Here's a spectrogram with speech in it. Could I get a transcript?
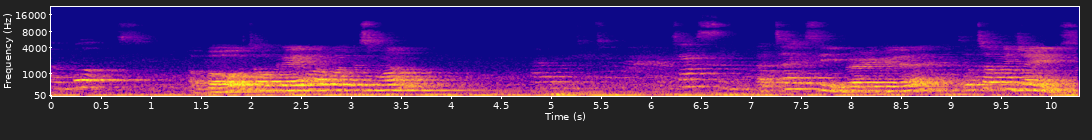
a boat. A boat. Okay. What about this one? I want to take a taxi. A taxi, very good. So tell me, James,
